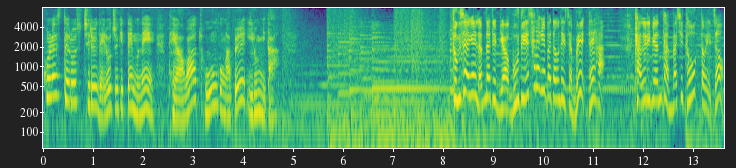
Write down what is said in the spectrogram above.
콜레스테롤 수치를 내려주기 때문에 대하와 좋은 궁합을 이룹니다. 동서양을 넘나들며 모두의 사랑을 받아온 해산물 대하. 가을이면 단맛이 더욱 더해져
